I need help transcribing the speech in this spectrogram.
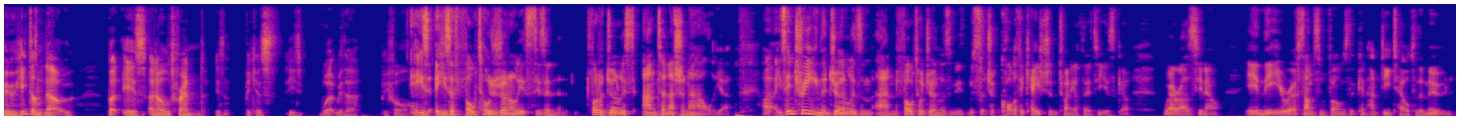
who he doesn't know, but is an old friend, isn't because he's worked with her before. He's he's a photojournalist. He's a photojournalist international. Yeah, uh, it's intriguing that journalism and photojournalism is- was such a qualification twenty or thirty years ago, whereas you know in the era of Samsung phones that can add detail to the moon,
